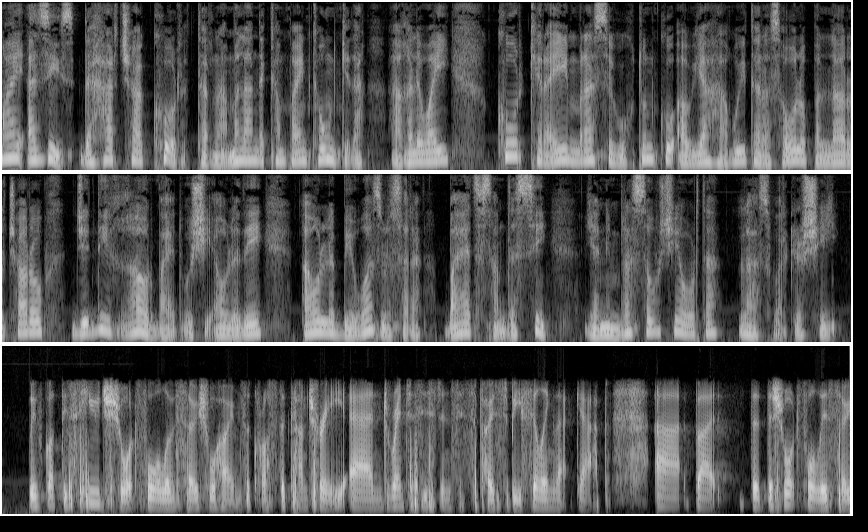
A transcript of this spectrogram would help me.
مای عزیز د هر چا کور تر نامه لاندې کمپاین کوونکې ده هغه لوي کور کرایې مرسته غوښتونکو او یا هغوی تر رسولو په لارو چارو جدي غور باید وشي او لدی او له بیوزلو سره باید سمدسي یعنی مرسته وشي ورته لاس ورکړ شي We've got this huge shortfall of social homes across the country, and rent assistance is supposed to be filling that gap. Uh, but the, the shortfall is so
